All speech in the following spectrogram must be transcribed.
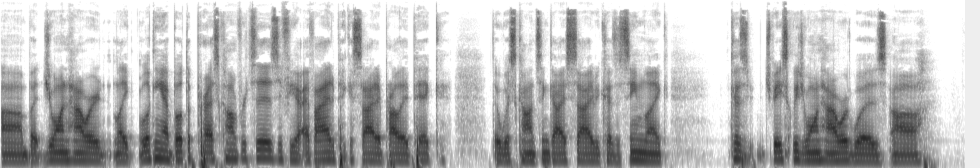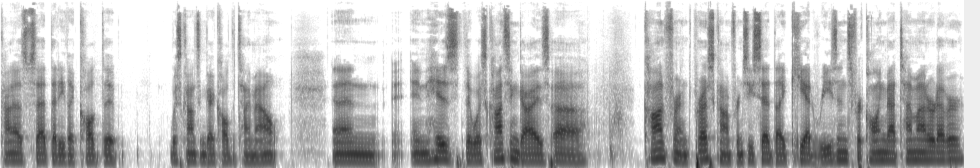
Uh, but Juwan Howard, like looking at both the press conferences, if you if I had to pick a side, I'd probably pick the Wisconsin guy's side because it seemed like because basically Juwan Howard was uh, kind of upset that he like called the Wisconsin guy called the timeout, and in his the Wisconsin guy's uh, conference press conference, he said like he had reasons for calling that timeout or whatever.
